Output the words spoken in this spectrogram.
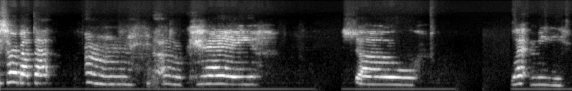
sorry about that. Um, okay. So, let me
